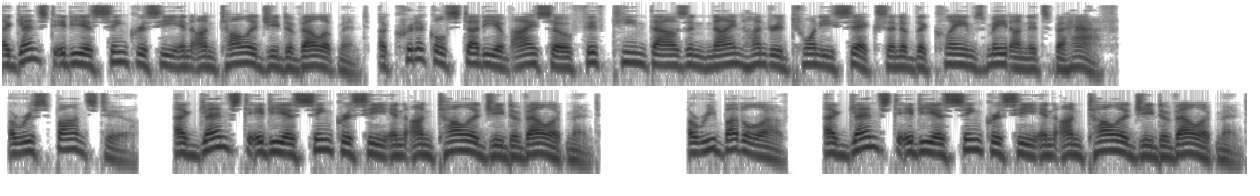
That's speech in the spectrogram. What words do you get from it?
Against Idiosyncrasy in Ontology Development, a critical study of ISO 15926 and of the claims made on its behalf. A response to Against Idiosyncrasy in Ontology Development, a rebuttal of Against Idiosyncrasy in Ontology Development,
